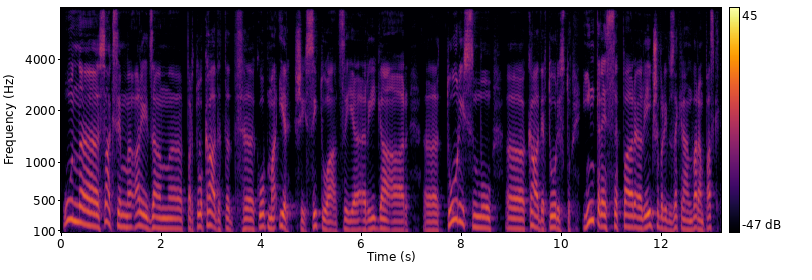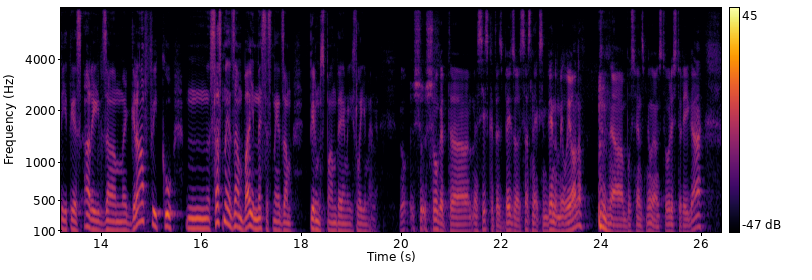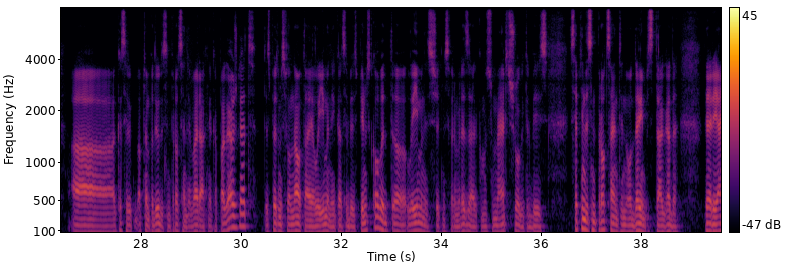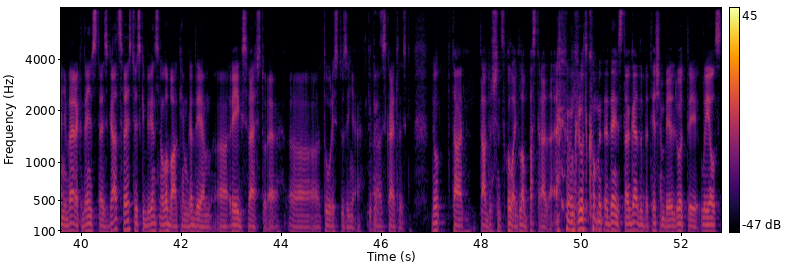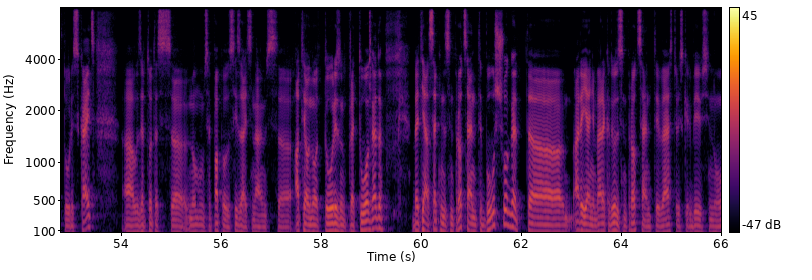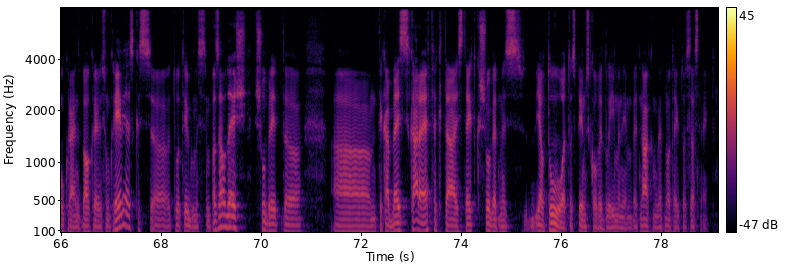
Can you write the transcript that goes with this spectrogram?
Un uh, sāksim arī dzan, uh, par to, kāda tad uh, kopumā ir šī situācija Rīgā ar uh, turismu, uh, kāda ir turistu interese par Rīgu. Šobrīd uz ekrāna varam paskatīties arī dzan, grafiku, mm, sasniedzam vai nesasniedzam pirms pandēmijas līmeni. Nu, šogad uh, mēs izskatās, beidzot sasniegsim vienu miljonu. Būs viens miljons turistu Rīgā. Uh, kas ir aptuveni par 20% vairāk nekā pagājušajā gadā. Tas, protams, vēl nav tajā līmenī, kāds ir bijis pirms Covid līmenis. Šeit mēs varam redzēt, ka mūsu mērķis šogad ir bijis 70% no 19. gada. Te arī jāņem vērā, ka 19. gads vēsturiski bija viens no labākajiem gadiem Rīgas vēsturē, turistu ziņā, Kāpēc? skaitliski. Nu, tā tā droši vien kolēģi labi pastrādāja. Grūti komentēt 19. gadu, bet tiešām bija ļoti liels turistu skaits. Līdz ar to tas nu, mums ir papildus izaicinājums atjaunot turismu pret to gadu. Bet jā, 70% būs šogad. Arī jāņem vērā, ka 20% vēsturiski ir bijusi no Ukrainas, Baltkrievijas un Krievijas, kas to tirgu mēs esam pazaudējuši. Šobrīd bez kara efekta es teiktu, ka šogad mēs jau tuvotos pirms Covid līmenim, bet nākamgad noteikti to sasniegtu.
